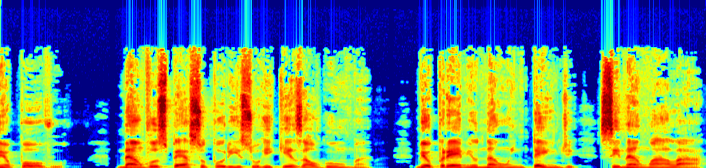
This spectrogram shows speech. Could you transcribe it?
meu povo, não vos peço por isso riqueza alguma. Meu prêmio não impende, senão a Alá.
